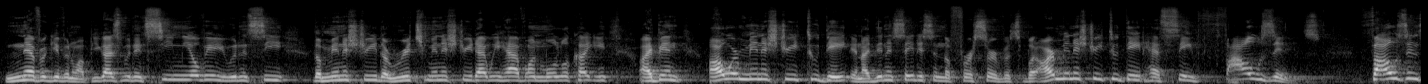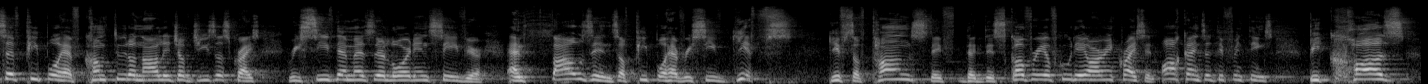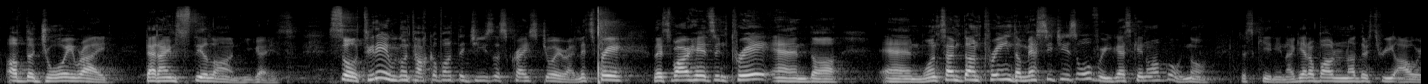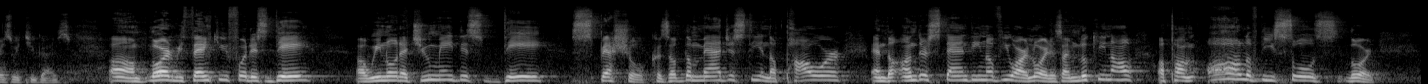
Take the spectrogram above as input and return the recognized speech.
Never give it up. You guys wouldn't see me over here. You wouldn't see the ministry, the rich ministry that we have on Molokai. I've been, our ministry to date, and I didn't say this in the first service, but our ministry to date has saved thousands Thousands of people have come to the knowledge of Jesus Christ, received them as their Lord and Savior, and thousands of people have received gifts gifts of tongues, the discovery of who they are in Christ, and all kinds of different things because of the joy ride that I'm still on, you guys. So today we're going to talk about the Jesus Christ joy ride. Let's pray. Let's bow our heads and pray. And, uh, and once I'm done praying, the message is over. You guys can all go. No, just kidding. I get about another three hours with you guys. Um, Lord, we thank you for this day. Uh, we know that you made this day special because of the majesty and the power and the understanding of you, our Lord. As I'm looking out upon all of these souls, Lord,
